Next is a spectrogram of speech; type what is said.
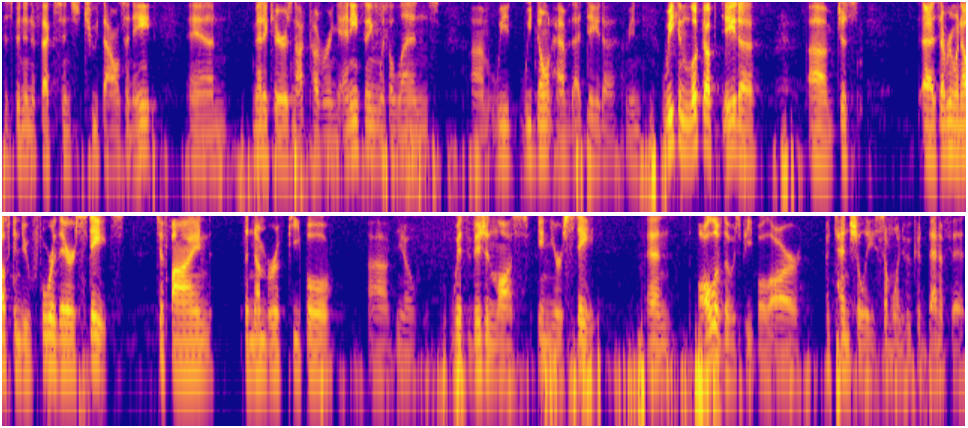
has been in effect since 2008, and Medicare is not covering anything with a lens. Um, we we don't have that data. I mean, we can look up data um, just as everyone else can do for their states to find the number of people, uh, you know, with vision loss in your state, and all of those people are potentially someone who could benefit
